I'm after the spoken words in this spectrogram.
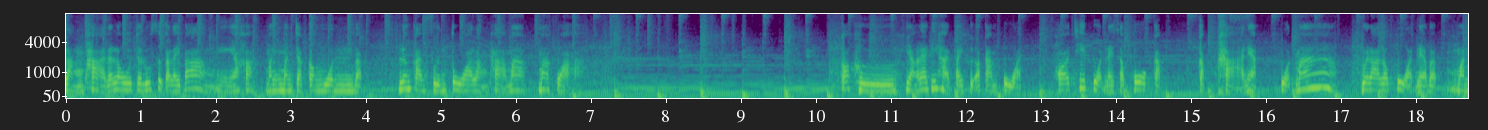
หลังผ่าแล้วเราจะรู้สึกอะไรบ้างอย่างเงี้ยค่ะ มันมันจะกังวลแบบเรื่องการฟื้นตัวหลังผ่ามากมากกว่า ก็คืออย่างแรกที่หายไปคืออาการปวด เพราะที่ปวดในสะโพกกับกับขาเนี่ยปวดมาก เวลาเราปวดเนี่ยแบบมัน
